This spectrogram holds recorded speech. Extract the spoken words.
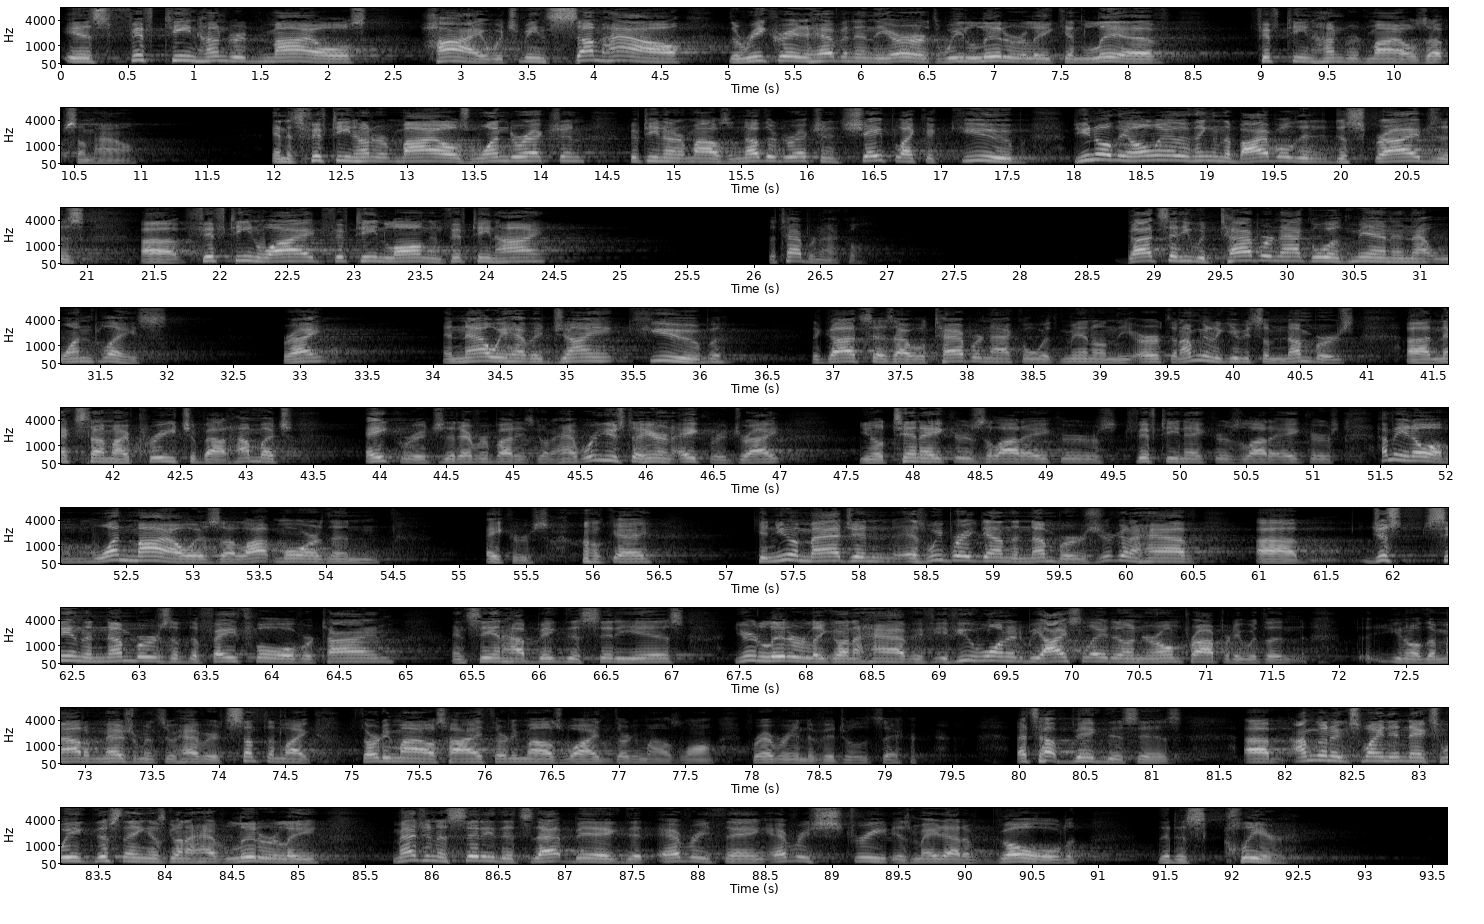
is 1500 miles high, which means somehow the recreated heaven and the earth, we literally can live 1500 miles up somehow. And it's 1500 miles one direction, 1500 miles another direction. It's shaped like a cube. Do you know the only other thing in the Bible that it describes is uh, 15 wide, 15 long, and 15 high? The tabernacle. God said he would tabernacle with men in that one place. Right? And now we have a giant cube that God says, I will tabernacle with men on the earth. And I'm going to give you some numbers uh, next time I preach about how much acreage that everybody's going to have. We're used to hearing acreage, right? You know, 10 acres, a lot of acres, 15 acres, a lot of acres. How many know a one mile is a lot more than acres? Okay. Can you imagine as we break down the numbers, you're going to have, uh, just seeing the numbers of the faithful over time and seeing how big this city is, you're literally going to have, if, if you wanted to be isolated on your own property with the, you know, the amount of measurements we have here, it's something like 30 miles high, 30 miles wide, and 30 miles long for every individual that's there. That's how big this is. Um, I'm going to explain it next week. This thing is going to have literally, imagine a city that's that big that everything, every street is made out of gold that is clear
